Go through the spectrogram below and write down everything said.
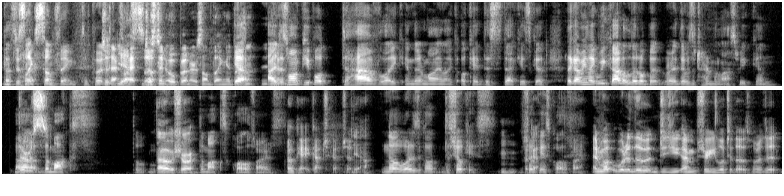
That's just like something to put. Just, yeah, lists just an open or something. It Yeah, doesn't. I yeah. just want people to have like in their mind like, okay, this deck is good. Like I mean, like we got a little bit right. There was a tournament last weekend. There Uh, the MOCS. The, Oh, sure. The MOCS qualifiers. Okay, gotcha, gotcha. Yeah. No, what is it called? The showcase. Mhm, okay. Showcase qualifier. And what what are the? Did you? I'm sure you looked at those. What is it?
